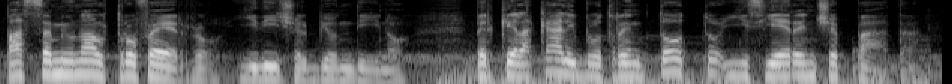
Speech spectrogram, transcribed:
Passami un altro ferro, gli dice il biondino, perché la calibro 38 gli si era inceppata.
